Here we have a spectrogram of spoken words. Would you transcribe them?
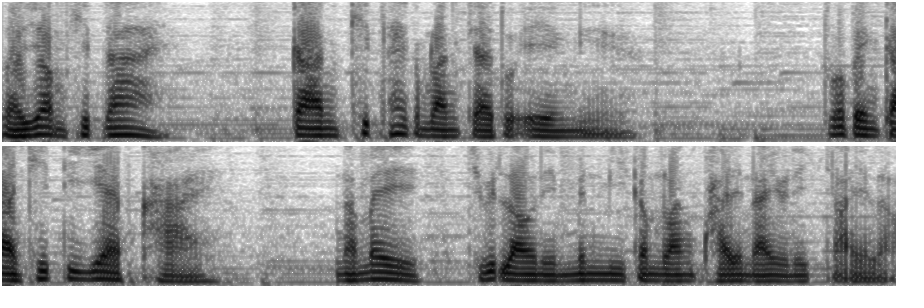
เราย่อมคิดได้ การคิดให้กำลังใจตัวเองเนี่ยถือว่าเป็นการคิดที่แยบคายทำให้ชีวิตเราเนี่ยมันมีกำลังภายในอยู่ในใจเรา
